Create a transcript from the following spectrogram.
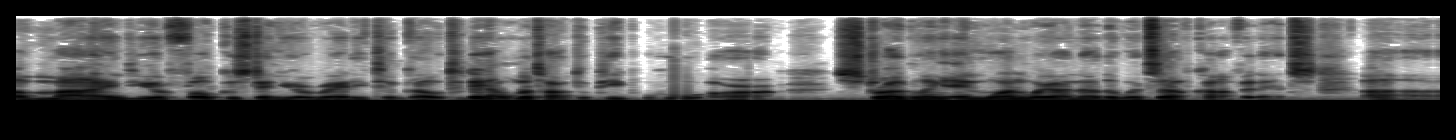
of mind. You're focused and you're ready to go. Today, I want to talk to people who are struggling in one way or another with self confidence uh,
